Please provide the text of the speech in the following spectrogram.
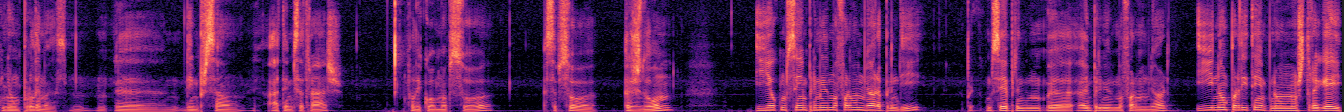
tinha um problema uh, de impressão há tempos atrás. Falei com uma pessoa, essa pessoa ajudou-me e eu comecei a imprimir de uma forma melhor. Aprendi, comecei a, aprender, uh, a imprimir de uma forma melhor e não perdi tempo, não, não estraguei,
